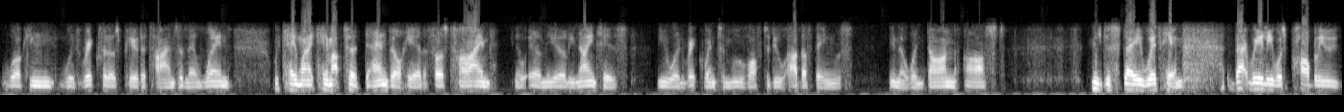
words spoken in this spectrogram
working with Rick for those period of times, and then when we came when I came up to Danville here the first time, you know, in the early '90s, you know, when Rick went to move off to do other things, you know, when Don asked me to stay with him, that really was probably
